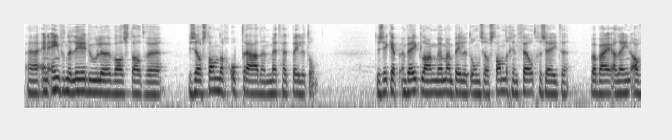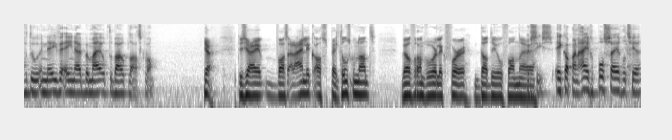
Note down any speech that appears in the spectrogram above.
en een van de leerdoelen was dat we zelfstandig optraden met het peloton. Dus ik heb een week lang met mijn peloton zelfstandig in het veld gezeten. Waarbij alleen af en toe een neveneenheid bij mij op de bouwplaats kwam. Ja, dus jij was uiteindelijk als pelotonscommandant wel verantwoordelijk voor dat deel van... Uh... Precies. Ik had mijn eigen postzegeltje.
